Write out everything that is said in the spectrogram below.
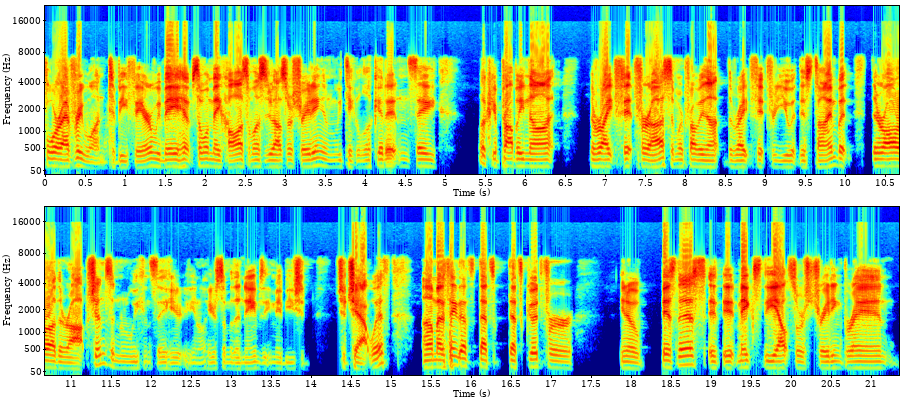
for everyone. To be fair, we may have someone may call us and wants to do outsource trading, and we take a look at it and say, "Look, you're probably not the right fit for us, and we're probably not the right fit for you at this time." But there are other options, and we can say here, you know, here's some of the names that you maybe you should should chat with. Um, I think that's that's that's good for you know business. It, it makes the outsourced trading brand,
